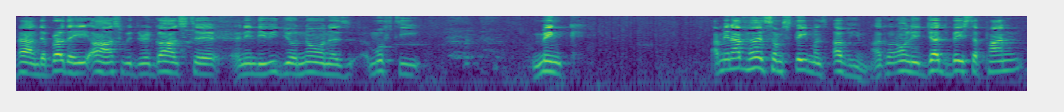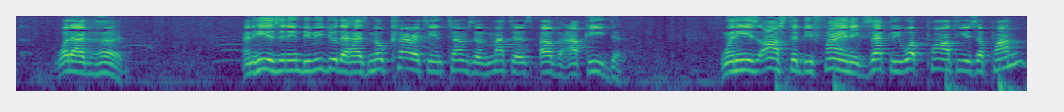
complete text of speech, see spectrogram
Now, the brother he asked with regards to an individual known as Mufti Menk. I mean, I've heard some statements of him. I can only judge based upon what I've heard. And he is an individual that has no clarity in terms of matters of aqidah. When he is asked to define exactly what path he is upon,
